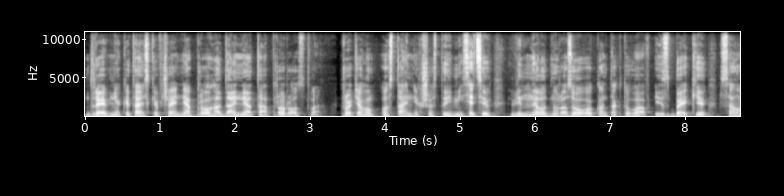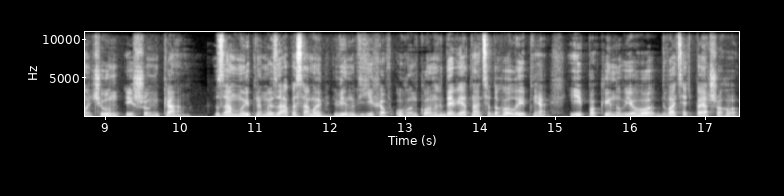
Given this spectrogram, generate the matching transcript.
древнє китайське вчення про гадання та пророцтва. Протягом останніх шести місяців він неодноразово контактував із Бекі, Саочун і Шунькам. За митними записами він в'їхав у Гонконг 19 липня і покинув його 21-го,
